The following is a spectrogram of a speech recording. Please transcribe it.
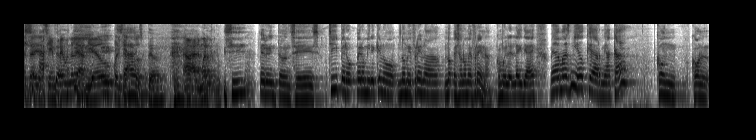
siempre a uno le da miedo cualquier cosa. A, la muerte, ¿no? Sí, pero entonces, sí, pero, pero mire que no, no me frena, no, eso no me frena. Como la, la idea de, me da más miedo quedarme acá con, con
